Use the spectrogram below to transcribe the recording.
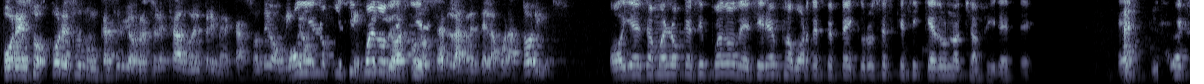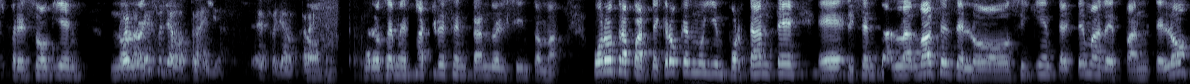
Por eso, por eso nunca se vio reflejado el primer caso de Omicron. Oye, lo que sí que puedo decir, decir. a conocer la red de laboratorios. Oye, Samuel, lo que sí puedo decir en favor de Pepe Cruz es que sí queda uno chafirete. Eh, no lo expresó bien. No bueno, lo eso ya lo traías, eso ya lo traías. pero se me está acrecentando el síntoma. Por otra parte, creo que es muy importante eh, sentar las bases de lo siguiente, el tema de Panteló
